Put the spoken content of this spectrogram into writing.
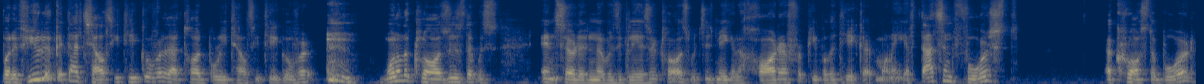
But if you look at that Chelsea takeover, that Todd Boehly Chelsea takeover, one of the clauses that was inserted in there was a Glazer clause, which is making it harder for people to take out money. If that's enforced across the board,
